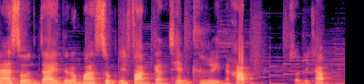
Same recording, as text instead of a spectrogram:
น่าสนใจ เดี๋ยวเรามาสรุปให้ฟังกันเช่นเคยนะครับ สวัสดีครับ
